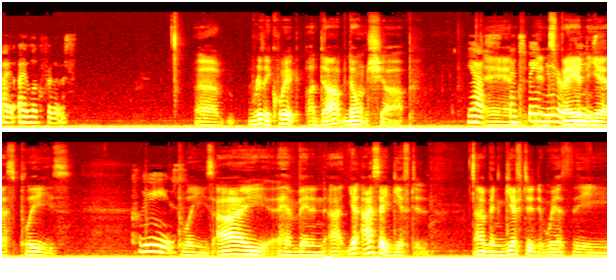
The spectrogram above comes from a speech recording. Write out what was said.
I, I look for those. Uh, really quick, adopt, don't shop. Yes, and, and spay and, and neuter, spay and, yes, please. Please. Please. I have been, I, yeah, I say gifted. I've been gifted with the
